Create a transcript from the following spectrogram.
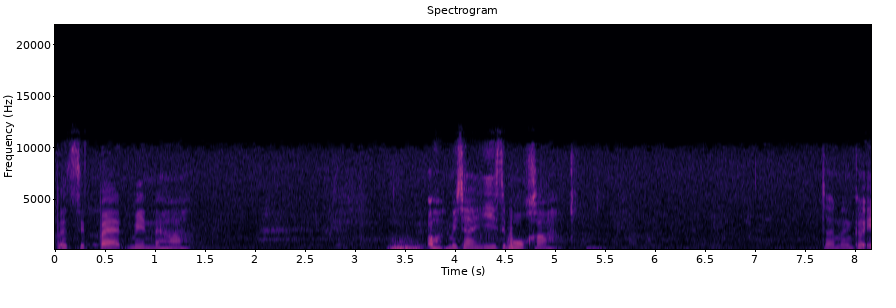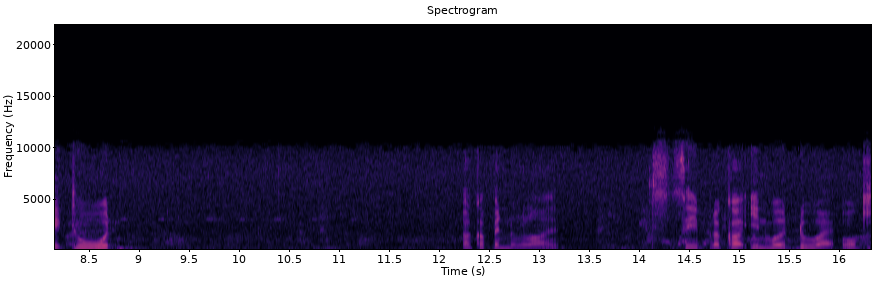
เป็นสิบแปดมิลนะคะ โอ้ไม่ใช่ยี่สิบหกค่ะ จากนั้นก็ extrude แล้วก็เป็นหนึ่งร้อยสิบแล้วก็ invert ด้วย โอเค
